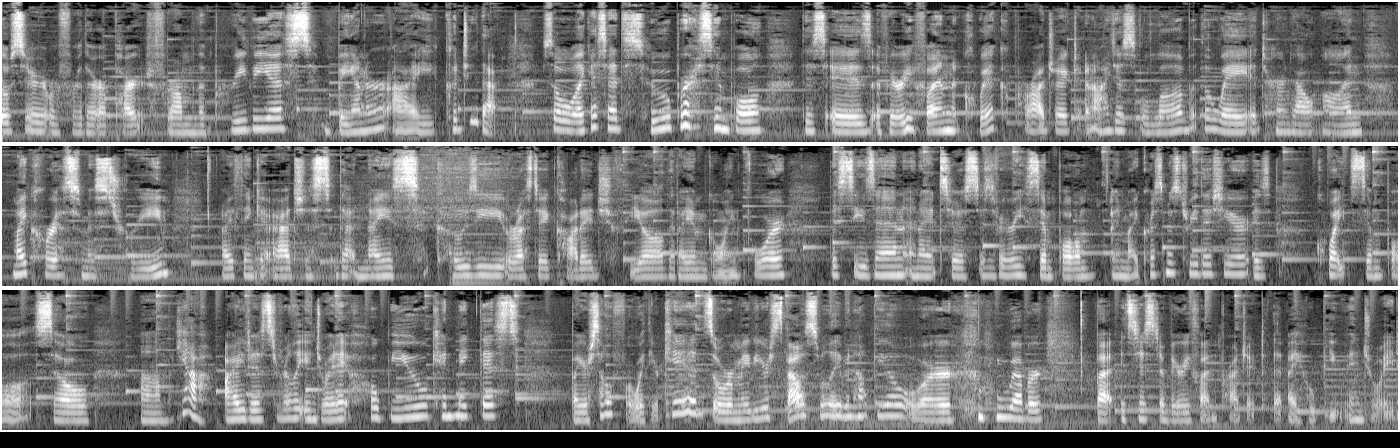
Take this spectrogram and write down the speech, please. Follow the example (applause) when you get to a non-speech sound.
closer or further apart from the previous banner, I could do that. So, like I said, super (laughs) simple. This is a very fun, quick project, and I just love the way it turned out on my Christmas tree. I think it adds just that nice, cozy, rustic cottage feel that I am going for this season, and it just is very simple. And my Christmas tree this year is quite simple, so um, yeah, I just really enjoyed it. Hope you can make this by yourself or with your kids, or maybe your spouse will even help you, or (laughs) whoever. But it's just a very fun project that I hope you enjoyed.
